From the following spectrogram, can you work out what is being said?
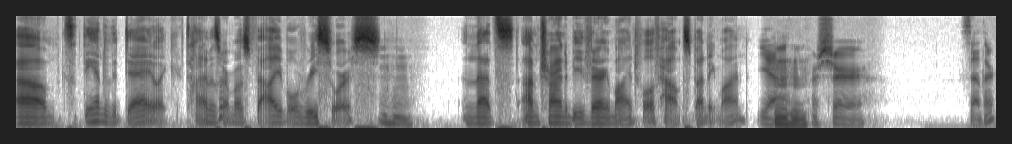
Um, 'cause at the end of the day, like time is our most valuable resource, Mhm. and that's I'm trying to be very mindful of how I'm spending mine. Yeah, Mhm. for sure. Sether?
